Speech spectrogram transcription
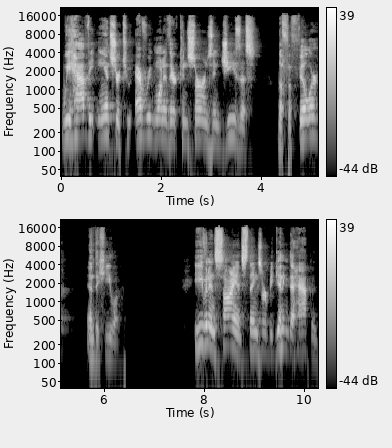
We have the answer to every one of their concerns in Jesus, the fulfiller and the healer. Even in science, things are beginning to happen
